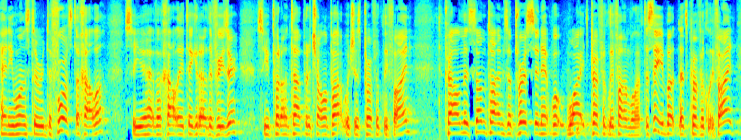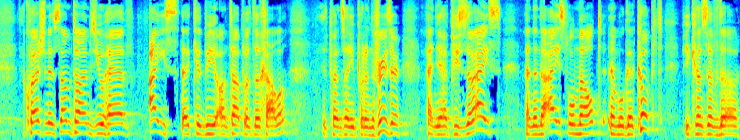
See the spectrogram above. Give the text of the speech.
and he wants to defrost the challah. So you have a challah, you take it out of the freezer, so you put on top of the challah pot, which is perfectly fine. The problem is sometimes a person, it, why it's perfectly fine, we'll have to see, but that's perfectly fine. The question is sometimes you have ice that could be on top of the challah. It depends how you put it in the freezer, and you have pieces of ice, and then the ice will melt and will get cooked because of the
